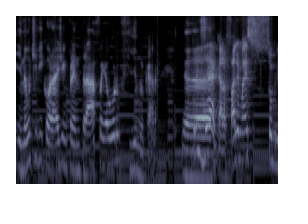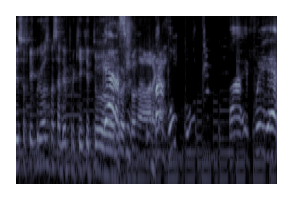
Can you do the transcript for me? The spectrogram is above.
e não tive coragem para entrar foi a Ouro Fino, cara. Pois uh... é, cara, fale mais sobre isso. Eu fiquei curioso para saber por que que tu cara, assim, na hora, cara. um pouco. Ah, foi, é,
